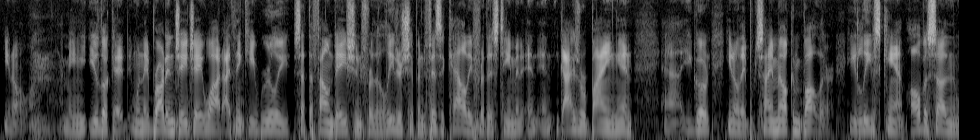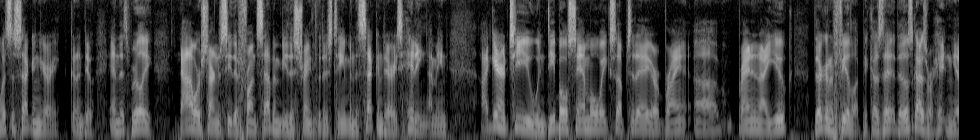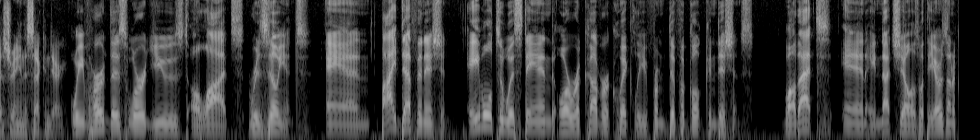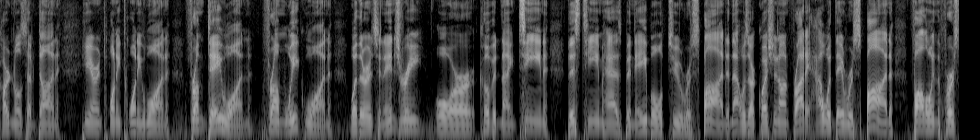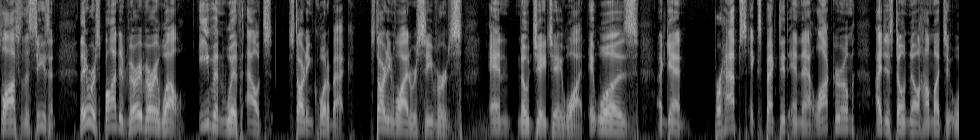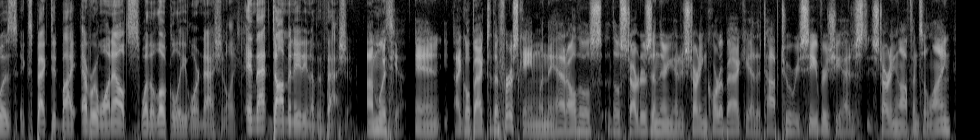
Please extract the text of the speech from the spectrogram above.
you know, I mean, you look at when they brought in J.J. Watt, I think he really set the foundation for the leadership and physicality for this team, and, and, and guys were buying in. Uh, you go, you know, they sign Malcolm Butler. He leaves camp. All of a sudden, what's the secondary going to do? And this really, now we're starting to see the front seven be the strength of this team, and the secondary's hitting. I mean, I guarantee you, when Deebo Samuel wakes up today or Brian, uh, Brandon Aiyuk – they're going to feel it because they, those guys were hitting yesterday in the secondary. We've heard this word used a lot resilient. And by definition, able to withstand or recover quickly from difficult conditions. Well, that, in a nutshell, is what the Arizona Cardinals have done here in 2021 from day one, from week one, whether it's an injury or COVID 19, this team has been able to respond. And that was our question on Friday. How would they respond following the first loss of the season? They responded very, very well, even without starting quarterback, starting wide receivers, and no J.J. Watt. It was, again, perhaps expected in that locker room. I just don't know how much it was expected by everyone else, whether locally or nationally, in that dominating of a fashion. I'm with you, and I go back to the first game when they had all those those starters in there. You had a starting quarterback, you had the top two receivers, you had a starting offensive line,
